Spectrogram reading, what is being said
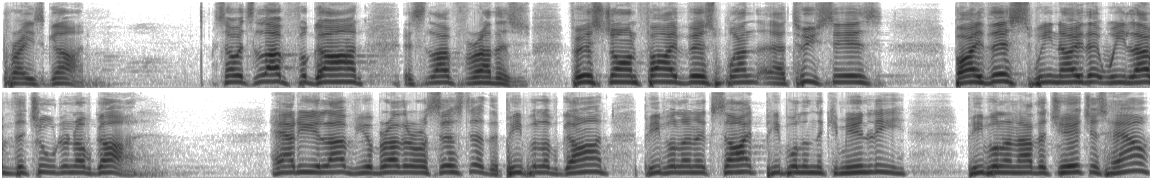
Praise God. So it's love for God, it's love for others. First John 5, verse 1, uh, 2 says, By this we know that we love the children of God. How do you love your brother or sister, the people of God, people in Excite, people in the community, people in other churches? How?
